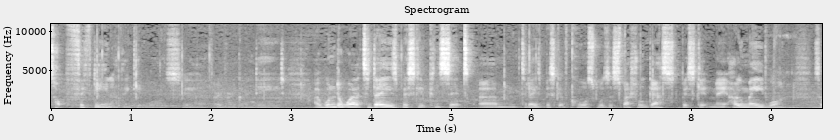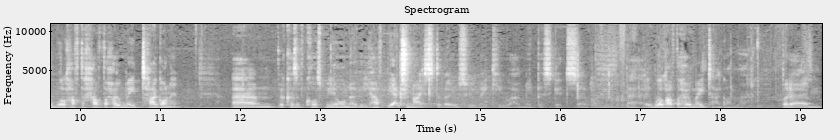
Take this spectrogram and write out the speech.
top 15, I think it was. Yeah, very, very good indeed. I wonder where today's biscuit can sit. Um, today's biscuit, of course, was a special guest biscuit, made, homemade one. So we'll have to have the homemade tag on it. Um, because, of course, we all know that you have to be extra nice to those who make you homemade biscuits. So uh, it will have the homemade tag on there. But um,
